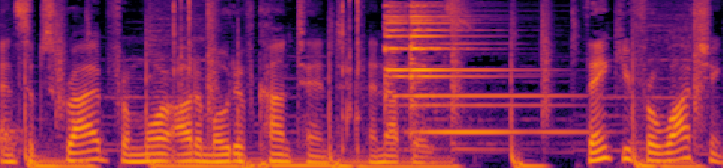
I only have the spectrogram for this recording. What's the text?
and subscribe for more automotive content and updates. Thank you for watching.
